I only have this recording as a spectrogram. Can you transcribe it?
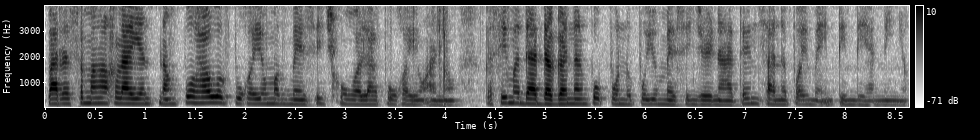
Para sa mga client lang po, ha, wag po kayong mag-message kung wala po kayong ano. Kasi madadaganan po, puno po yung messenger natin. Sana po ay maintindihan ninyo.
